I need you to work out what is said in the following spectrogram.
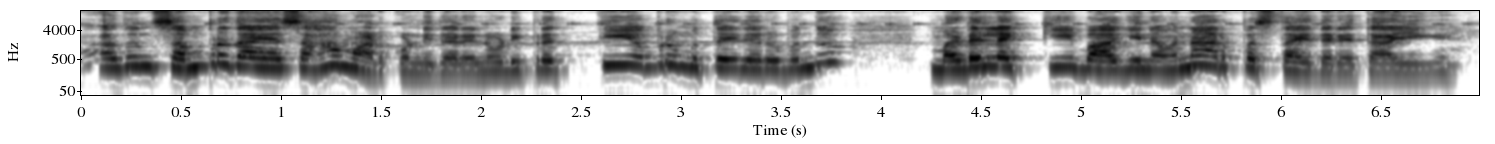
ಅದೊಂದು ಸಂಪ್ರದಾಯ ಸಹ ಮಾಡ್ಕೊಂಡಿದ್ದಾರೆ. ನೋಡಿ ಪ್ರತಿಯೊಬ್ಬರು ಮುತ್ತೈದೆಯರು ಬಂದು ಮಡಲಕ್ಕಿ ಬಾಗಿನವನ್ನು ಅರ್ಪಿಸ್ತಾ ಇದ್ದಾರೆ ತಾಯಿಗೆ.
